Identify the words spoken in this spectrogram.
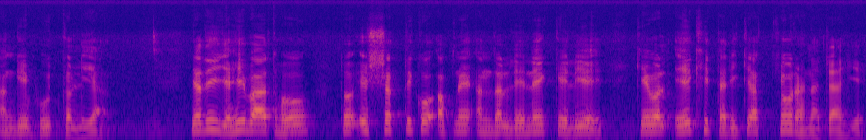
अंगीभूत कर लिया। यदि यही बात हो तो इस शक्ति को अपने अंदर लेने के लिए केवल एक ही तरीका क्यों रहना चाहिए?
